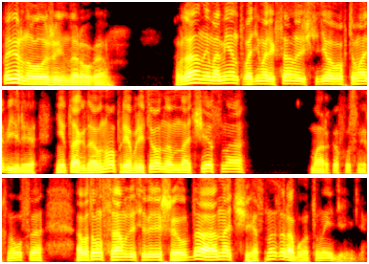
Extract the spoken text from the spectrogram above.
Повернула жизнь дорога. В данный момент Вадим Александрович сидел в автомобиле, не так давно приобретенном на честно... Марков усмехнулся, а потом сам для себя решил, да, на честно заработанные деньги.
